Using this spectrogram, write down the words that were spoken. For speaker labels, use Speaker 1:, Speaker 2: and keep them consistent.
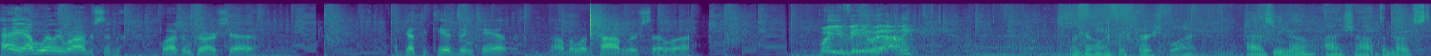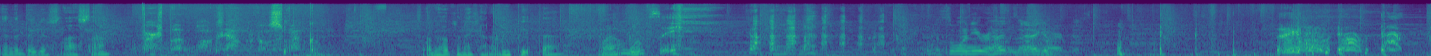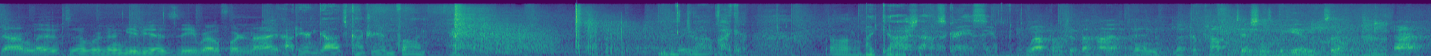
Speaker 1: Hey, I'm Willie Robertson. Welcome to our show. I've got the kids in camp, all the little toddlers, so uh,
Speaker 2: What, you video without me?
Speaker 3: We're going for first blood.
Speaker 4: As you know, I shot the most and the biggest last time,
Speaker 3: First buck walks out, we're gonna smoke him.
Speaker 4: so I'm hoping to kind of repeat that.
Speaker 3: Well, we'll see.
Speaker 1: That's the one you were hunting, Jacob. John Luke, so we're gonna give you a zero for tonight.
Speaker 3: Out here in God's country having fun.
Speaker 4: You just dropped like, oh my gosh, that was crazy.
Speaker 1: Welcome to the hunt and let the competitions begin. So, all right.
